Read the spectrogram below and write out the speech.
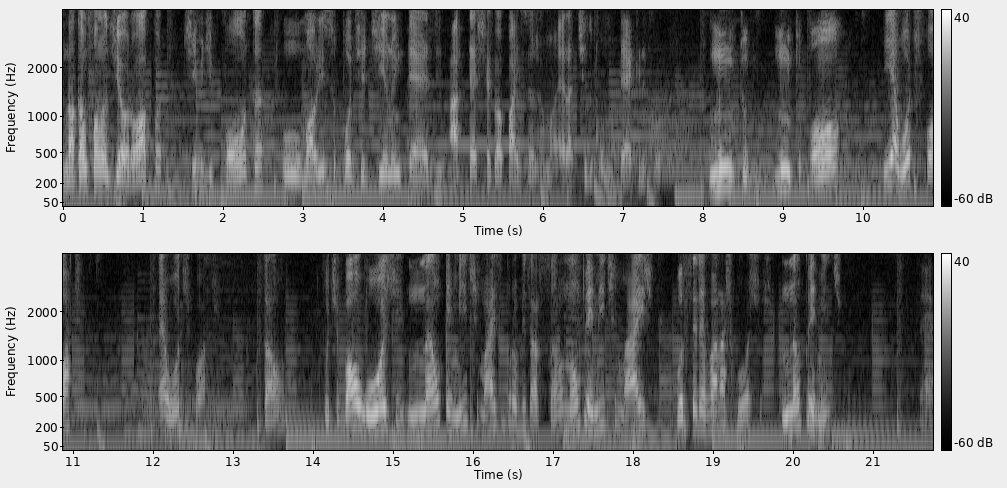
Nós estamos falando de Europa, time de ponta, o Maurício Pochettino, em tese, até chegar ao Paris Saint-Germain, era tido como técnico muito, muito bom. E é outro esporte. É outro esporte. Então, futebol hoje não permite mais improvisação, não permite mais você levar nas coxas. Não permite. É.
